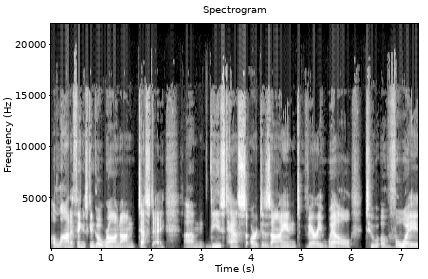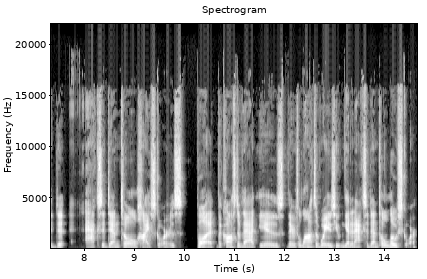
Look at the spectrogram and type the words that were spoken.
a lot of things can go wrong on test day. Um, these tests are designed very well to avoid accidental high scores But the cost of that is there's lots of ways you can get an accidental low score.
